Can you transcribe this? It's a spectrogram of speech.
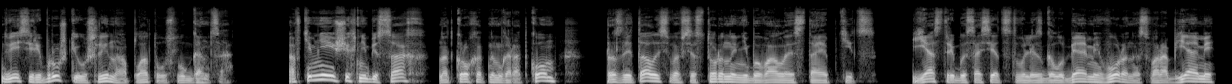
Две серебрушки ушли на оплату услуг гонца. А в темнеющих небесах, над крохотным городком, разлеталась во все стороны небывалая стая птиц. Ястребы соседствовали с голубями, вороны с воробьями,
